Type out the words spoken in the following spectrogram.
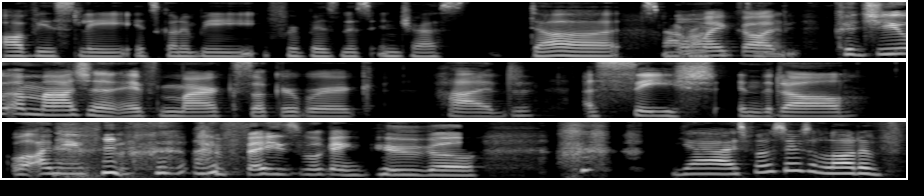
obviously it's going to be for business interests. Duh. oh my God. Time. Could you imagine if Mark Zuckerberg had a seat in the Dáil? Well, I mean, Facebook and Google. yeah, I suppose there's a lot of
